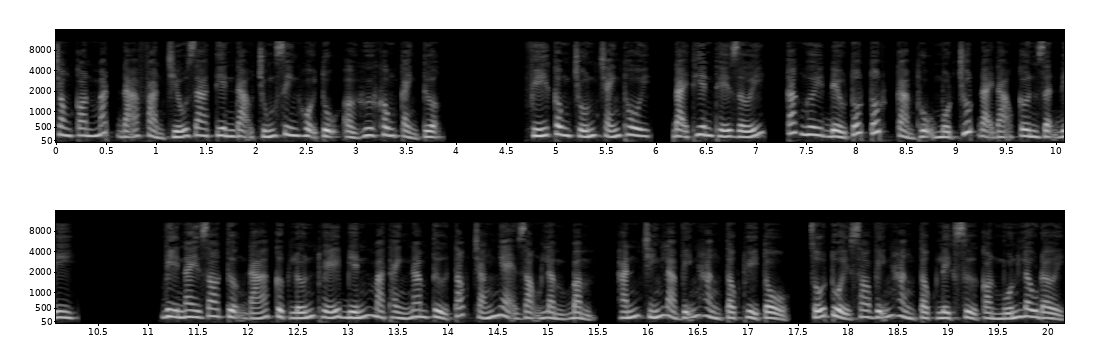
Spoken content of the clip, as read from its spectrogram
trong con mắt đã phản chiếu ra tiên đạo chúng sinh hội tụ ở hư không cảnh tượng. Phí công trốn tránh thôi, đại thiên thế giới các ngươi đều tốt tốt cảm thụ một chút đại đạo cơn giận đi. Vị này do tượng đá cực lớn thuế biến mà thành nam tử tóc trắng nhẹ giọng lẩm bẩm, hắn chính là vĩnh hằng tộc thủy tổ, số tuổi so vĩnh hằng tộc lịch sử còn muốn lâu đời.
